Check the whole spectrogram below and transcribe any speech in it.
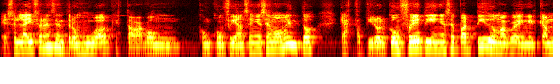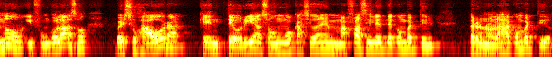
Esa es la diferencia entre un jugador que estaba con, con confianza en ese momento, que hasta tiró el confeti en ese partido en el Camp Nou y fue un golazo, versus ahora, que en teoría son ocasiones más fáciles de convertir, pero no las ha convertido.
